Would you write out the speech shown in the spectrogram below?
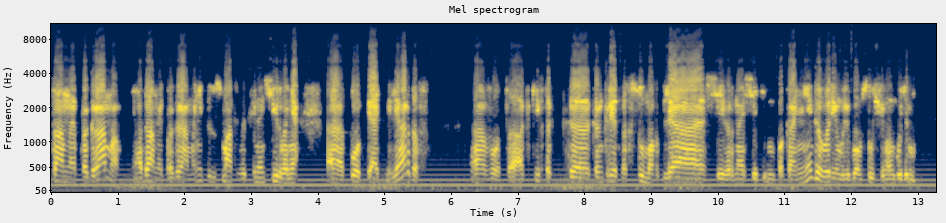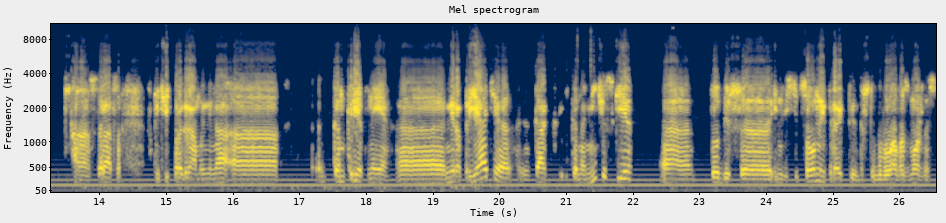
данная программа, данная программа, они предусматривают финансирование по 5 миллиардов вот. О каких-то конкретных суммах для Северной Осетии мы пока не говорим. В любом случае мы будем а, стараться включить в программу именно а, конкретные а, мероприятия, как экономические, то бишь инвестиционные проекты, чтобы была возможность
